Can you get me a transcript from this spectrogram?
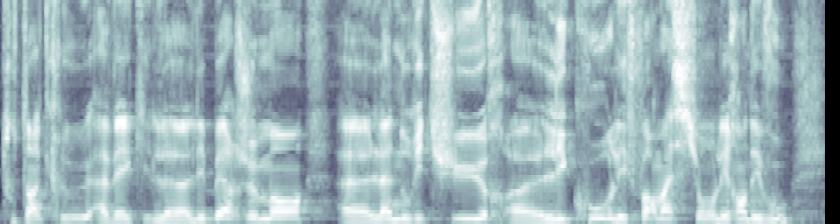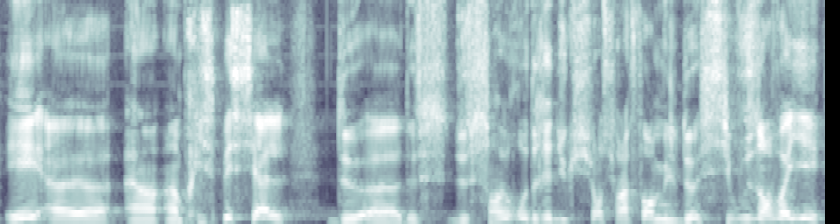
tout inclus avec l'hébergement, euh, la nourriture, euh, les cours, les formations, les rendez-vous et un, prix spécial de, de, 100 euros de réduction sur la Formule 2 si vous envoyez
